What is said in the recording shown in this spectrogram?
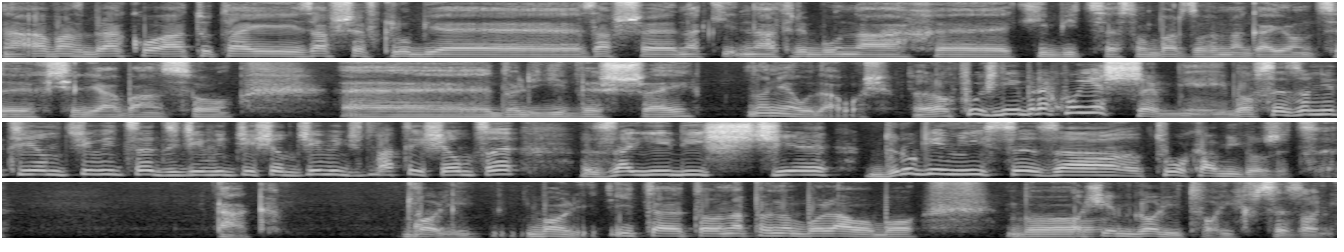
na awans brakło, a tutaj zawsze w klubie, zawsze na, na trybunach e, kibice są bardzo wymagający, chcieli awansu e, do ligi wyższej. No nie udało się. Rok później brakło jeszcze mniej, bo w sezonie 1999-2000 zajęliście drugie miejsce za Tłokami Gorzyce. Tak, Boli. boli. I to, to na pewno bolało, bo, bo 8 goli twoich w sezonie.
